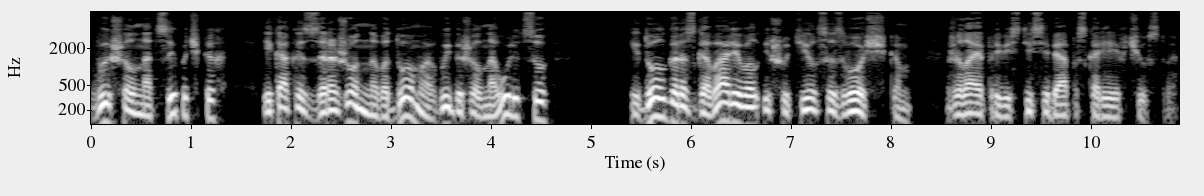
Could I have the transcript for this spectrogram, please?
вышел на цыпочках и, как из зараженного дома, выбежал на улицу и долго разговаривал и шутил с извозчиком, желая привести себя поскорее в чувство.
